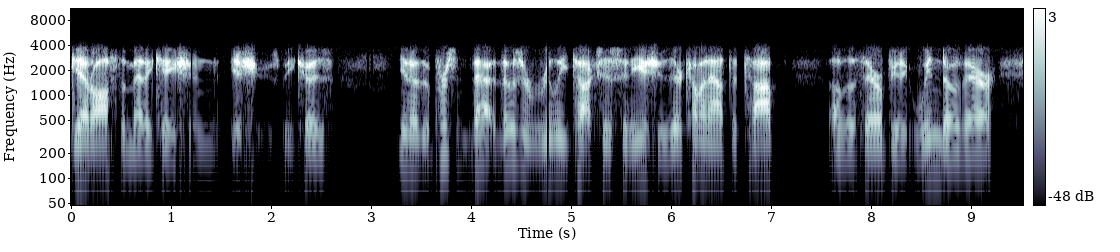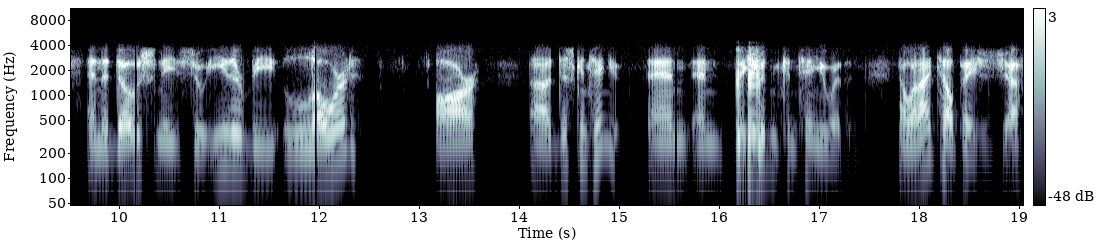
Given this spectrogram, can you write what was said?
get off the medication issues because you know the person that those are really toxicity issues. They're coming out the top of the therapeutic window there, and the dose needs to either be lowered or uh, discontinued, and and they Mhm. shouldn't continue with it. Now, what I tell patients, Jeff,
